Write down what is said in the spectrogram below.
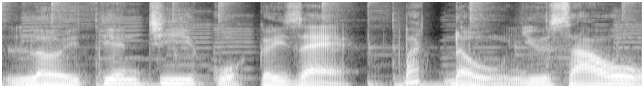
lời tiên tri của cây rẻ bắt đầu như sau.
